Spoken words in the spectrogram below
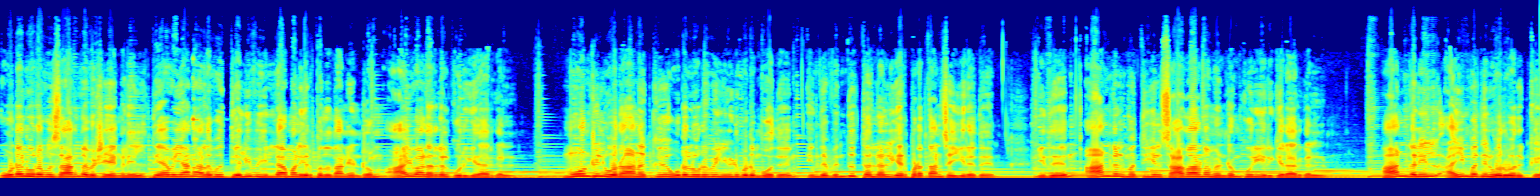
உடல் உறவு சார்ந்த விஷயங்களில் தேவையான அளவு தெளிவு இல்லாமல் இருப்பதுதான் என்றும் ஆய்வாளர்கள் கூறுகிறார்கள். மூன்றில் ஒரு ஆணுக்கு உடல் உறவில் ஈடுபடும் போது இந்த விந்து தள்ளல் ஏற்படத்தான் செய்கிறது. இது ஆண்கள் மத்தியில் சாதாரணம் என்றும் கூறியிருக்கிறார்கள். ஆண்களில் ஐம்பதில் ஒருவருக்கு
